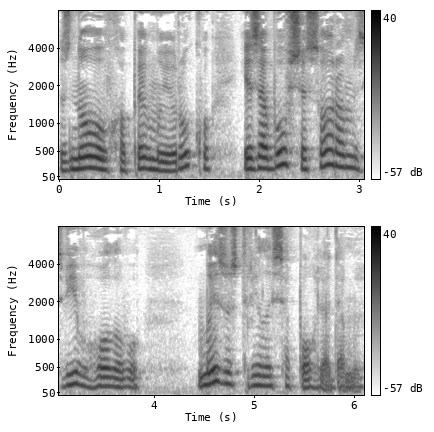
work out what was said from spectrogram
знову вхопив мою руку і, забувши сором, звів голову. Ми зустрілися поглядами.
